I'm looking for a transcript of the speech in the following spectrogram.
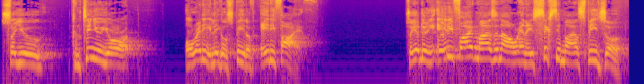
So you continue your already illegal speed of 85. So you're doing 85 miles an hour in a 60 mile speed zone.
